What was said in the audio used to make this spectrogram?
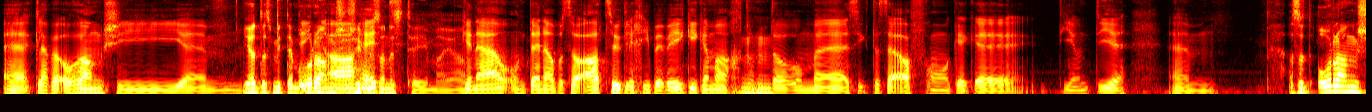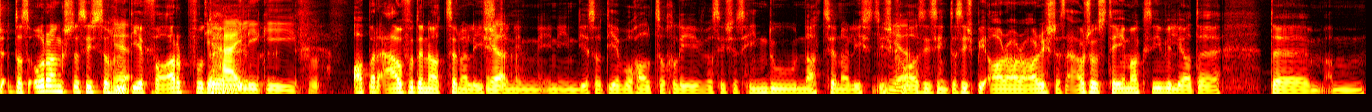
äh, glaube orange, ähm, Ja, das mit dem Ding Orange ist immer so ein Thema, ja. Genau, und dann aber so anzügliche Bewegungen macht. Mhm. Und darum äh, sieht das ein Affront gegen die und die, ähm, Also Orange, das Orange, das ist so Ja. die Farbe von die der, heilige. f- aber auch von den Nationalisten Ja. in, in Indien, so die, wo halt so ein bisschen, was ist es, Hindu-nationalistisch Ja. quasi sind. Das ist bei RRR ist das auch schon das Thema gewesen, weil ja der, der am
